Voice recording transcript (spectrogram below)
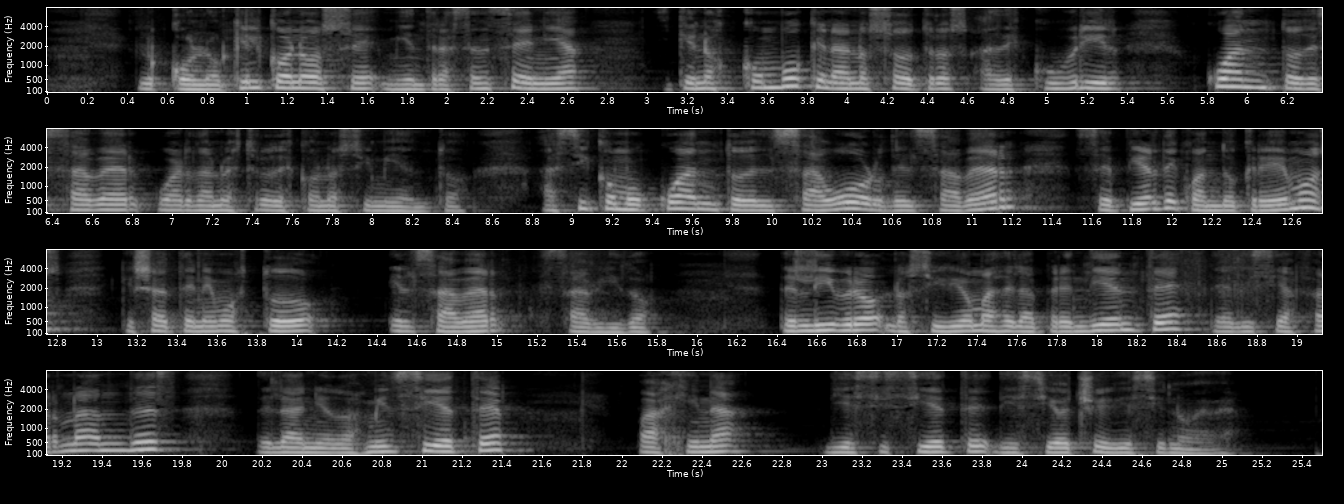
con lo que él conoce mientras enseña y que nos convoquen a nosotros a descubrir cuánto de saber guarda nuestro desconocimiento, así como cuánto del sabor del saber se pierde cuando creemos que ya tenemos todo el saber sabido. Del libro Los idiomas del aprendiente de Alicia Fernández, del año 2007, página 17, 18 y 19.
